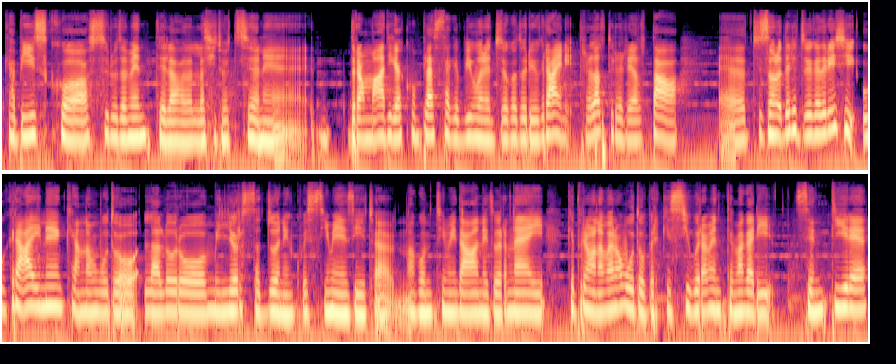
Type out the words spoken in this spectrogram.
capisco assolutamente la, la situazione drammatica e complessa che vivono i giocatori ucraini. Tra l'altro, in realtà eh, ci sono delle giocatrici ucraine che hanno avuto la loro miglior stagione in questi mesi, cioè una continuità nei tornei che prima non avevano avuto, perché sicuramente magari sentire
